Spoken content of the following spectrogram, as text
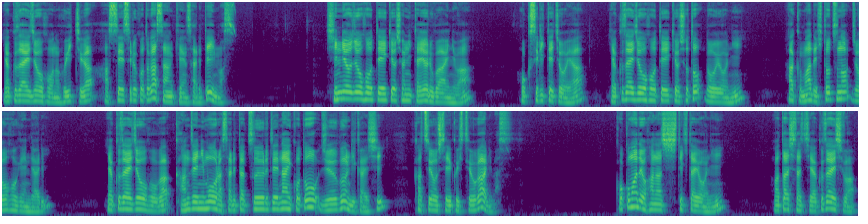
薬剤情報の不一致が発生することが散見されています。診療情報提供書に頼る場合には、お薬手帳や薬剤情報提供書と同様に、あくまで一つの情報源であり、薬剤情報が完全に網羅されたツールでないことを十分理解し、活用していく必要があります。ここまでお話ししてきたように、私たち薬剤師は、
